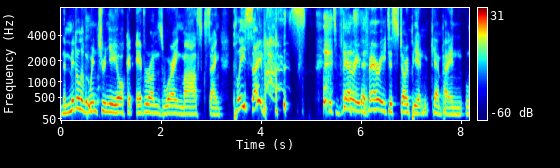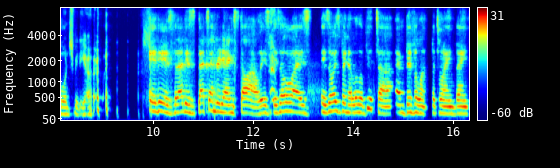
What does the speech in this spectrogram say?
the middle of winter in New York, and everyone's wearing masks, saying, "Please save us." It's very Yes. very dystopian campaign launch video. It is, but that is that's Andrew Yang's style. He's, he's always he's always been a little bit uh, ambivalent between being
